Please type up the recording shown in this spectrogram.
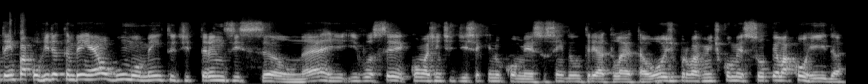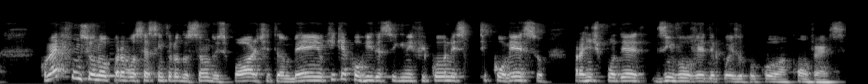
tempo a corrida também é algum momento de transição, né? E, e você, como a gente disse aqui no começo, sendo um triatleta hoje, provavelmente começou pela corrida. Como é que funcionou para você essa introdução do esporte também? O que, que a corrida significou nesse começo para a gente poder desenvolver depois do a conversa?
